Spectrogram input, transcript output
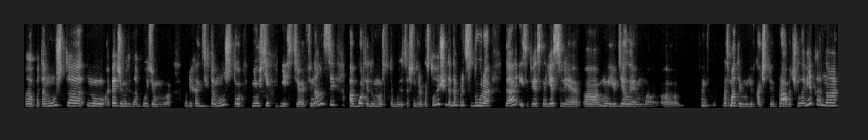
а, потому что, ну, опять же, мы тогда будем а, приходить к тому, что не у всех есть а, финансы, аборт, я думаю, что это будет достаточно дорогостоящая тогда процедура, да, и, соответственно, если мы ее делаем рассматриваем ее в качестве права человека на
